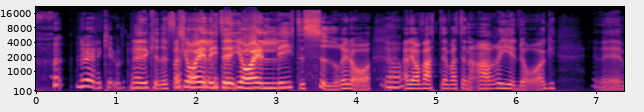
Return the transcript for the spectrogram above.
nu är det kul. Nu är det kul, fast Första jag är, lite, jag är lite sur idag. Ja. Eller jag har varit, det har varit en arg dag. Eh,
